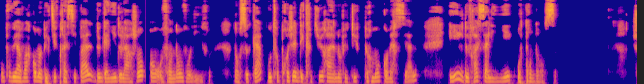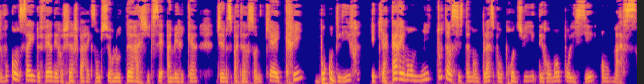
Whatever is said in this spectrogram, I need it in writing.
vous pouvez avoir comme objectif principal de gagner de l'argent en vendant vos livres. Dans ce cas, votre projet d'écriture a un objectif purement commercial et il devra s'aligner aux tendances. Je vous conseille de faire des recherches par exemple sur l'auteur à succès américain James Patterson qui a écrit beaucoup de livres et qui a carrément mis tout un système en place pour produire des romans policiers en masse.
